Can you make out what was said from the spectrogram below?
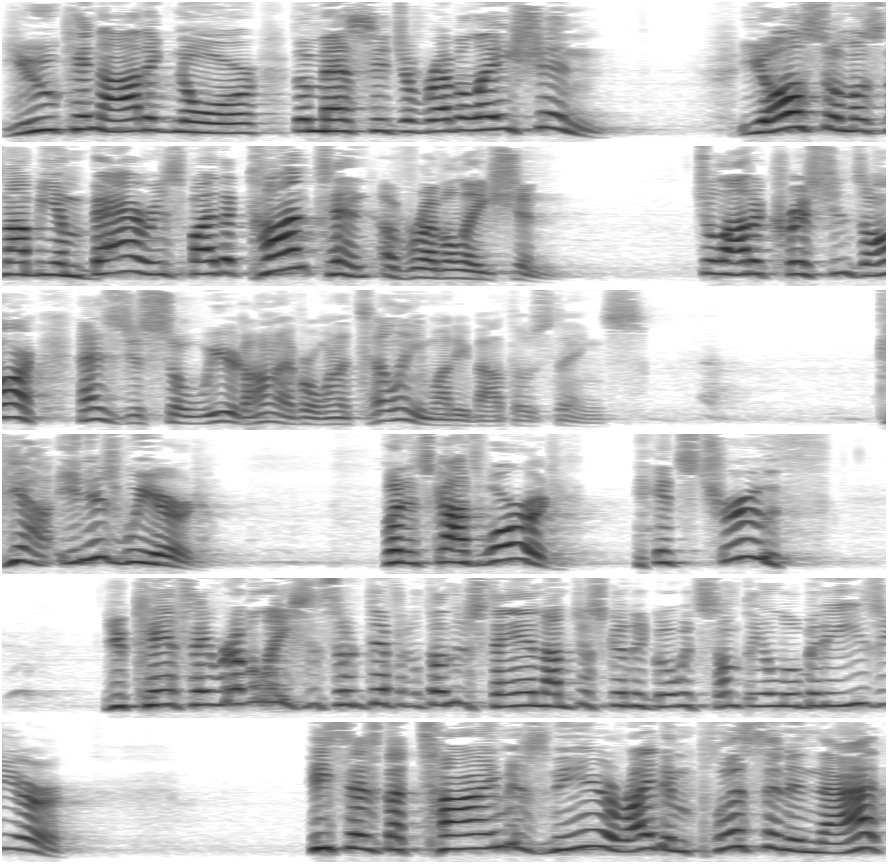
You cannot ignore the message of Revelation. You also must not be embarrassed by the content of Revelation, which a lot of Christians are. That is just so weird. I don't ever want to tell anybody about those things. Yeah, it is weird, but it's God's Word, it's truth. You can't say Revelation is so difficult to understand. I'm just going to go with something a little bit easier. He says the time is near, right? Implicit in that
